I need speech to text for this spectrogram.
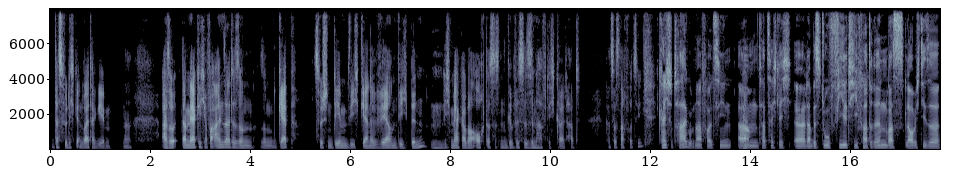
das würde ich gern weitergeben. Ne? Also da merke ich auf der einen Seite so ein, so ein Gap zwischen dem, wie ich gerne wäre und wie ich bin. Mhm. Ich merke aber auch, dass es eine gewisse Sinnhaftigkeit hat. Kannst du das nachvollziehen? Kann ich total gut nachvollziehen. Ja. Ähm, tatsächlich, äh, da bist du viel tiefer drin, was, glaube ich, diese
